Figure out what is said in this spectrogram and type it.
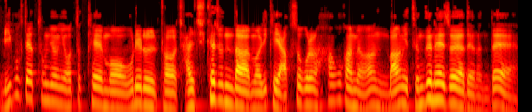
미국 대통령이 어떻게 뭐 우리를 더 잘 지켜준다 뭐 이렇게 약속을 하고 가면 마음이 든든해져야 되는데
